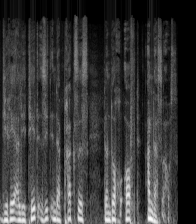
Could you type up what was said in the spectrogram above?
die Realität sieht in der Praxis dann doch oft anders aus.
